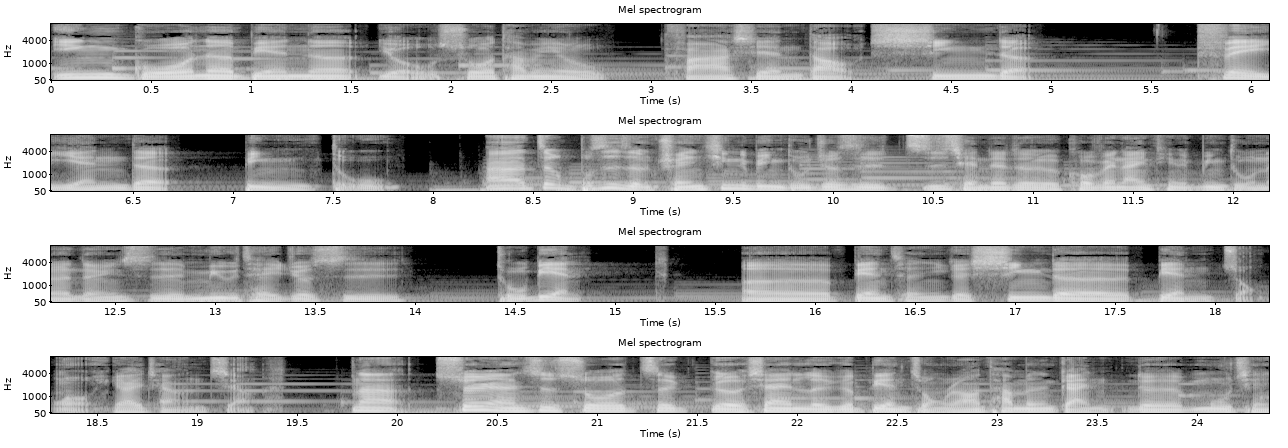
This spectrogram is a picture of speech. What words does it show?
英国那边呢有说他们有发现到新的肺炎的病毒。啊，这个不是什么全新的病毒，就是之前的这个 COVID-19 的病毒呢，等于是 mutate，就是突变，呃，变成一个新的变种哦，应该这样讲。那虽然是说这个现在的一个变种，然后他们感的目前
